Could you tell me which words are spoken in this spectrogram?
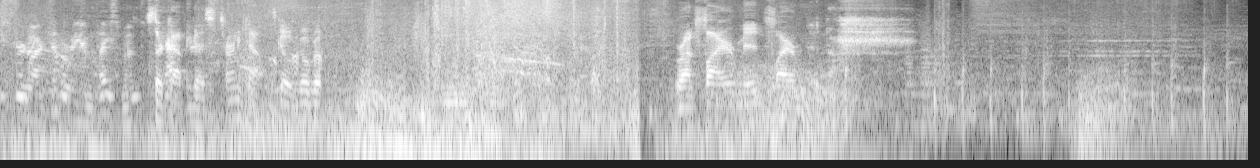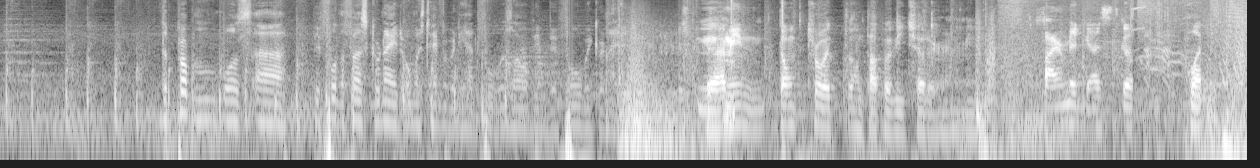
Eastern artillery emplacement. Start capping guys, turn and cap, let's go, go, go. We're on fire mid, fire mid. The problem was, uh, before the first grenade, almost everybody had full resolve in before we grenaded. Yeah, I mean, don't throw it on top of each other. I mean, Fire mid guys, let's go. Play.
